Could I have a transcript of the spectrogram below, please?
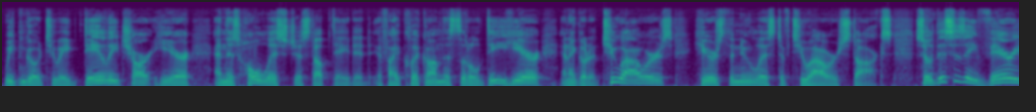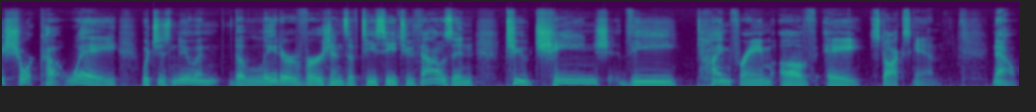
we can go to a daily chart here and this whole list just updated. If I click on this little D here and I go to two hours here's the new list of two hour stocks. So this is a very shortcut way which is new in the later versions of TC 2000 to change the time frame of a stock scan. Now,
